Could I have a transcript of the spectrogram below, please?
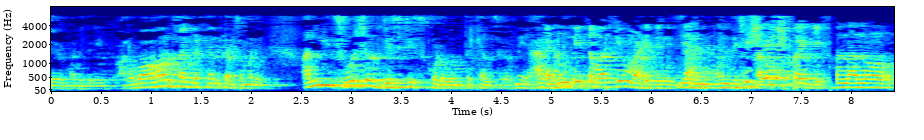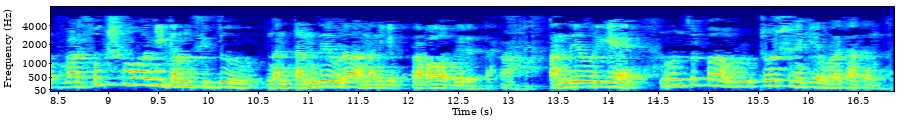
ಸೇವೆ ಮಾಡಿದ್ರಿ. ಹಲವಾರು ಸಂಘಟನೆಯಲ್ಲಿ ಕೆಲಸ ಮಾಡಿದ್ವಿ ಅಲ್ಲಿ ಸೋಷಿಯಲ್ ಜಸ್ಟಿಸ್ ಕೊಡುವಂತ ಕೆಲಸಗಳನ್ನು ಯಾರು ಖಂಡಿತವಾಗಿಯೂ ಮಾಡಿದ್ದೀನಿ ವಿಶೇಷವಾಗಿ ನಾನು ಬಹಳ ಸೂಕ್ಷ್ಮವಾಗಿ ಗಮನಿಸಿದ್ದು ನನ್ನ ತಂದೆಯವರ ನನಗೆ ಪ್ರಭಾವ ಬೀರುತ್ತೆ. ತಂದೆಯವರಿಗೆ ಒಂದ್ ಸ್ವಲ್ಪ ಅವರು ಶೋಷಣೆಗೆ ಒಳಗಾದಂತ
